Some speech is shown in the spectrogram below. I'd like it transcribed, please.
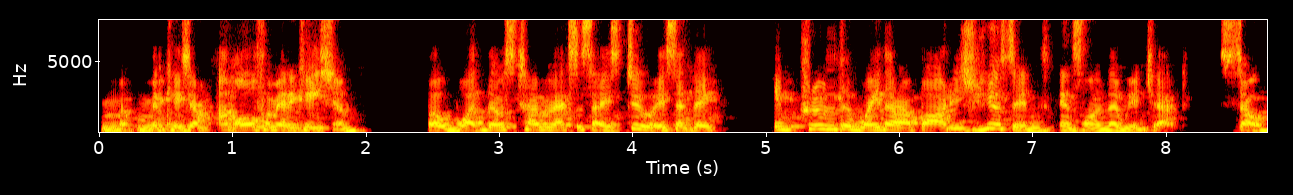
medication. I'm, all for medication, but what those type of exercise do is that they improve the way that our bodies use the insulin that we inject. So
